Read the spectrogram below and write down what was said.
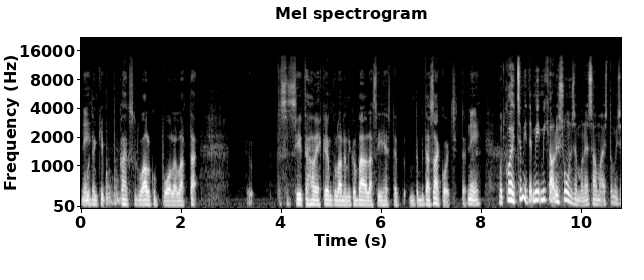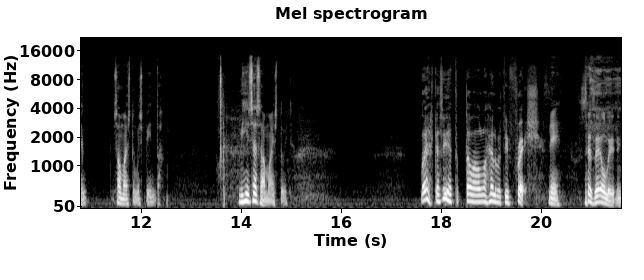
Niin. kuitenkin 80-luvun alkupuolella, että siitähän on ehkä jonkunlainen niin väylä siihen, sitten, mitä, mitä sä koit sitten. Niin. Mutta koit sä, mitä, mi- mikä oli sun semmoinen samaistumisen, samaistumispinta? Mihin sä samaistuit? No ehkä siihen, että pitää olla helvetin fresh. Niin. Se se oli. Niin.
